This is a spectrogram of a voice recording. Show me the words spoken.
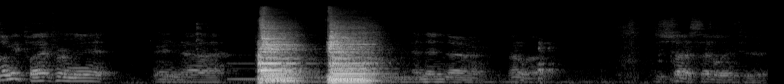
Just let me play it for a minute, and uh, and then uh, I don't know. Just try to settle into it.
